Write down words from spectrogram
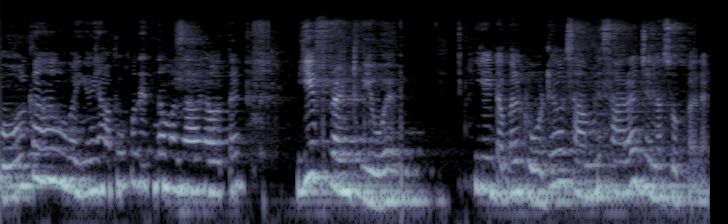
बोर कहाँ हो गई हूँ? यहाँ पे खुद इतना मज़ा आ रहा होता है। ये फ्रंट व्यू है। ये डबल रोड है और सामने सारा जिना सुपर है।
